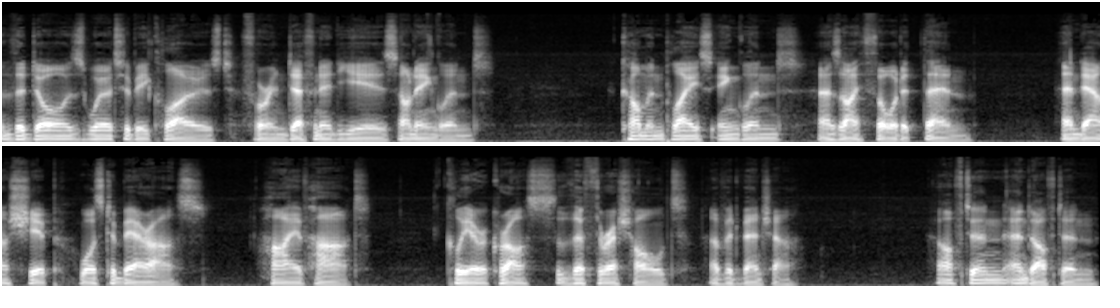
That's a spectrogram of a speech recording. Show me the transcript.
the doors were to be closed for indefinite years on England. Commonplace England as I thought it then, and our ship was to bear us, high of heart, clear across the threshold of adventure. Often and often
